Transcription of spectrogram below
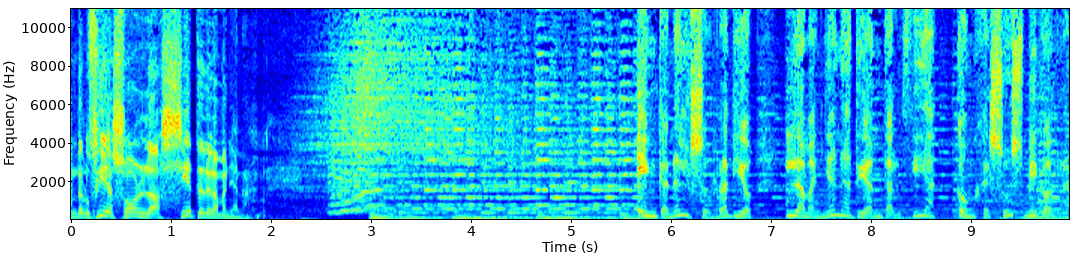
Andalucía son las 7 de la mañana. En Canal Sur Radio, La mañana de Andalucía con Jesús Vigorra.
